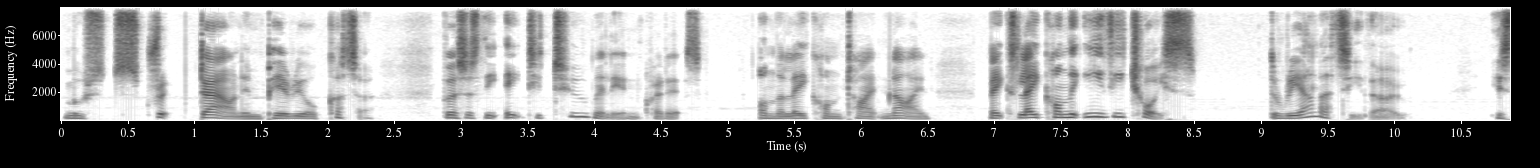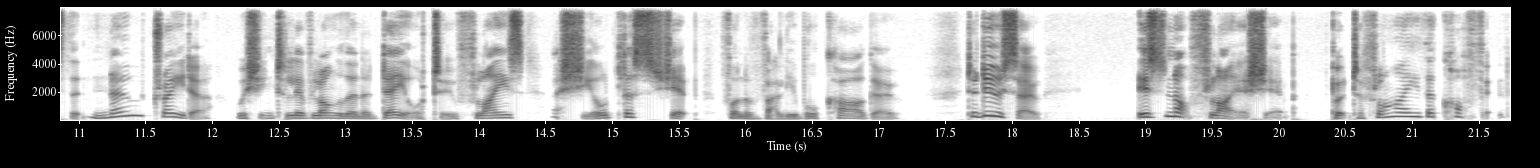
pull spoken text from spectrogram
most stripped down Imperial cutter, versus the 82 million credits on the Lakon Type 9, makes Lakon the easy choice. The reality, though, is that no trader wishing to live longer than a day or two flies a shieldless ship full of valuable cargo. To do so is to not fly a ship, but to fly the coffin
